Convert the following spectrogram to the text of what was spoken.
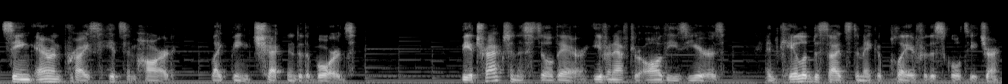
Seeing Aaron Price hits him hard, like being checked into the boards. The attraction is still there, even after all these years, and Caleb decides to make a play for the school teacher.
